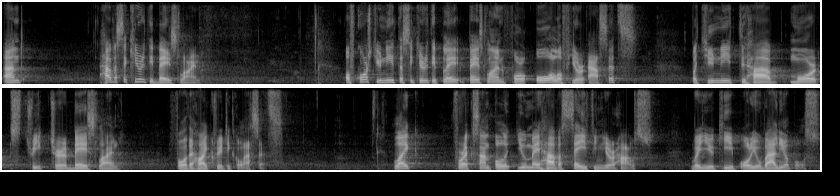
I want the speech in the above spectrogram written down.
And have a security baseline. Of course, you need the security baseline for all of your assets, but you need to have more stricter baseline for the high critical assets. Like, for example, you may have a safe in your house where you keep all your valuables,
